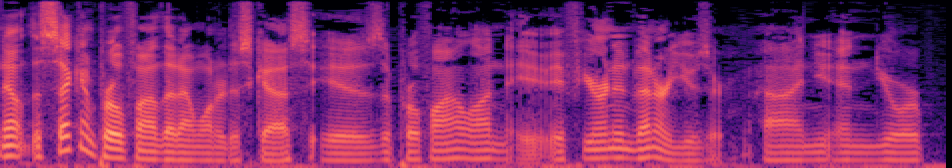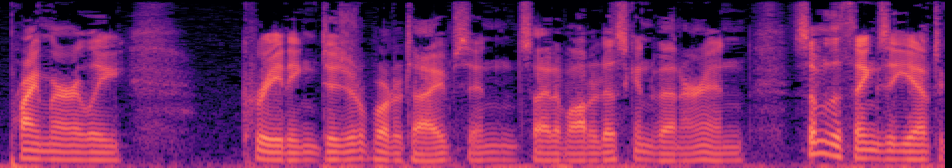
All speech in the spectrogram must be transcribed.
Now, the second profile that I want to discuss is the profile on if you're an inventor user uh, and, you, and you're primarily creating digital prototypes inside of Autodesk Inventor and some of the things that you have to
